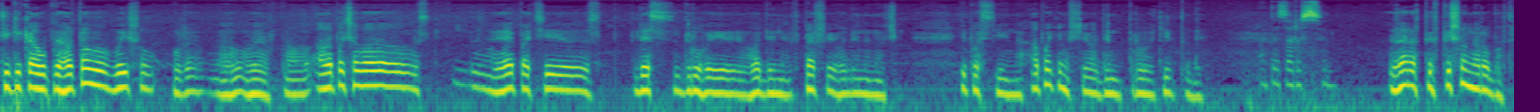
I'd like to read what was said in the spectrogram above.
Тільки каву приготував, вийшов, вже впало. Але почало гепати десь з другої години, з першої години ночі. І постійно. А потім ще один пролетів туди. А де зараз син? Зараз пішов на роботу.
